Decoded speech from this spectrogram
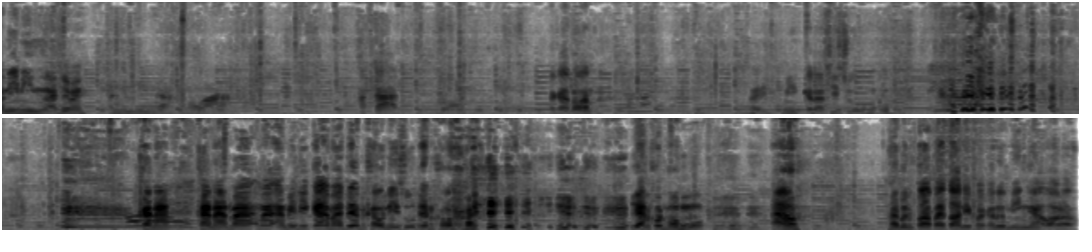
วันนี้มีเหงื่อใช่ไหมอันนี้มีเหงื่อเพราะว่า อากาศร้อนอากาศร้อน ใส่มีกระดาษทิชชู่บ้างโอ้ขนาดขนาดมามาอเมริกามาเดินเขาหนีสูดเดินเขาอย่างคนโมโหเอาถ่ายเบิ่งต่อไปตอนนี้ข่อยก็เริ่มมีเหงื่อออกแล้ว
